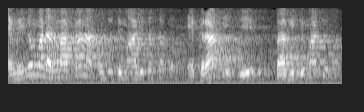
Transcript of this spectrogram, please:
eh, minuman dan makanan untuk jemaah haji tersebut. Eh gratis sih bagi jemaah-jemaah.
